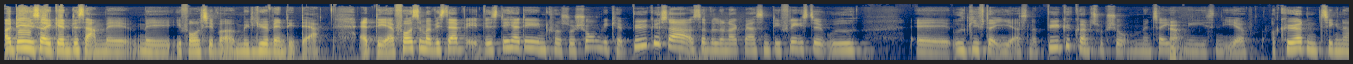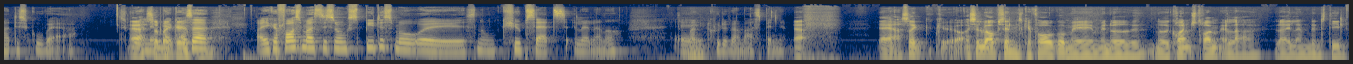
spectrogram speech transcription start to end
Og det er så igen det samme med, med i forhold til, hvor miljøvenligt det er. At det er, forestil mig, hvis, det er, hvis det her det er en konstruktion, vi kan bygge så, så vil det nok være sådan de fleste ud, øh, udgifter i at, sådan at bygge konstruktionen, men så ja. egentlig sådan i at, at køre den, at det skulle være, det skulle Ja, være så man kan- altså, og jeg kan forestille mig, at det er sådan nogle bitte små øh, sådan nogle CubeSats eller eller andet. Øh, Man- kunne det være meget spændende. Ja, ja så og selve opsendelsen skal foregå med, med noget, noget grøn strøm eller, eller et eller andet den stil.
